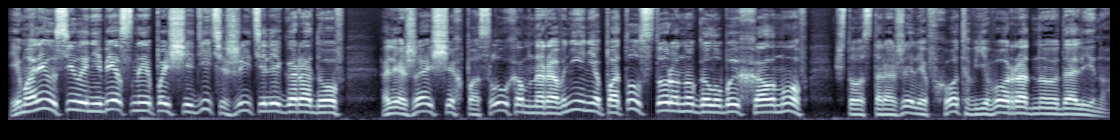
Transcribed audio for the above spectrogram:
и молил силы небесные пощадить жителей городов, лежащих, по слухам, на равнине по ту сторону голубых холмов, что сторожили вход в его родную долину.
